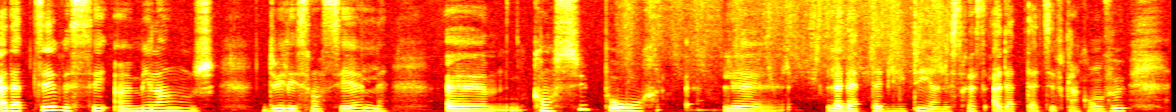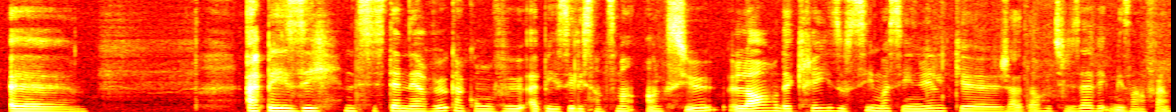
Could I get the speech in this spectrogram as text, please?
Adaptive, c'est un mélange d'huile essentielle euh, conçu pour l'adaptabilité, hein, le stress adaptatif, quand on veut euh, apaiser le système nerveux, quand on veut apaiser les sentiments anxieux. Lors de crise aussi, moi, c'est une huile que j'adore utiliser avec mes enfants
